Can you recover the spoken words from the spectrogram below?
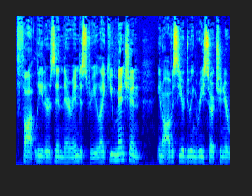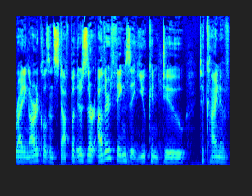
thought leaders in their industry? Like you mentioned, you know, obviously you're doing research and you're writing articles and stuff, but is there other things that you can do to kind of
